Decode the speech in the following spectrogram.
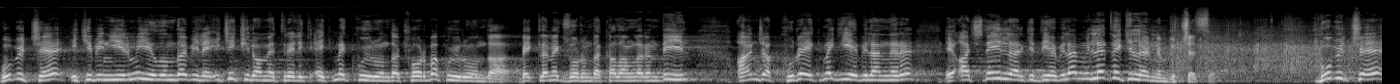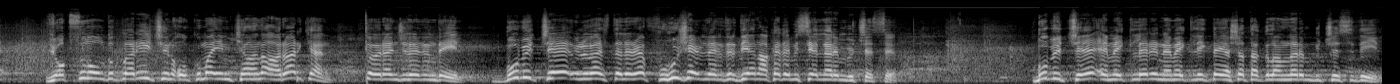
Bu bütçe 2020 yılında bile 2 kilometrelik ekmek kuyruğunda, çorba kuyruğunda beklemek zorunda kalanların değil, ancak kuru ekmek yiyebilenlere e, aç değiller ki diyebilen milletvekillerinin bütçesi. Bu bütçe yoksul oldukları için okuma imkanı ararken öğrencilerin değil. Bu bütçe üniversitelere fuhuş evleridir diyen akademisyenlerin bütçesi. Bu bütçe emeklilerin emeklilikte yaşa takılanların bütçesi değil.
